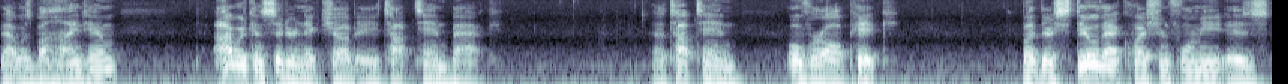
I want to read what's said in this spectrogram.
that was behind him, I would consider Nick Chubb a top 10 back a top 10 overall pick. But there's still that question for me is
